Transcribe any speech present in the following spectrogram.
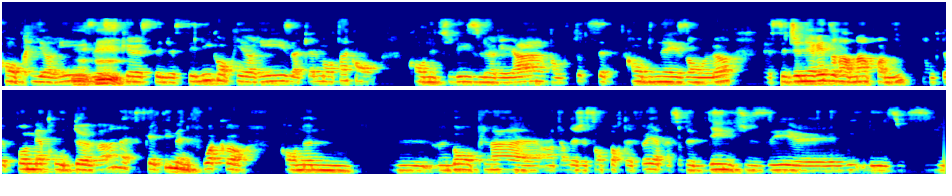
qu'on priorise? Mm-hmm. Est-ce que c'est le CELI qu'on priorise? À quel montant qu'on utilise le REER. Donc, toute cette combinaison-là, euh, c'est de générer du rendement en premier. Donc, de ne pas mettre au devant la fiscalité, mais une fois qu'on a un bon plan euh, en termes de gestion de portefeuille, après ça, de bien utiliser, euh, oui, les outils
